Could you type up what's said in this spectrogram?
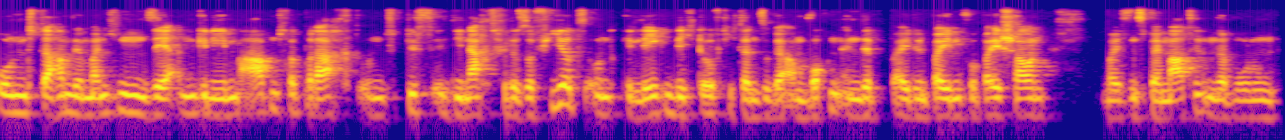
Und da haben wir manchen sehr angenehmen Abend verbracht und bis in die Nacht philosophiert. Und gelegentlich durfte ich dann sogar am Wochenende bei den beiden vorbeischauen, meistens bei Martin in der Wohnung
